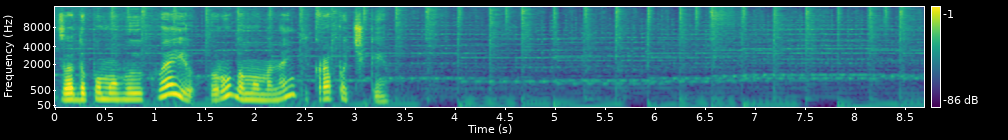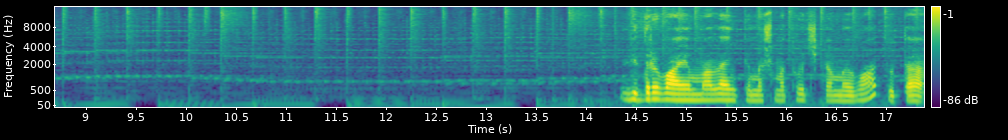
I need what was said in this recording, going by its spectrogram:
За допомогою клею робимо маленькі крапочки. Відриваємо маленькими шматочками вату та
